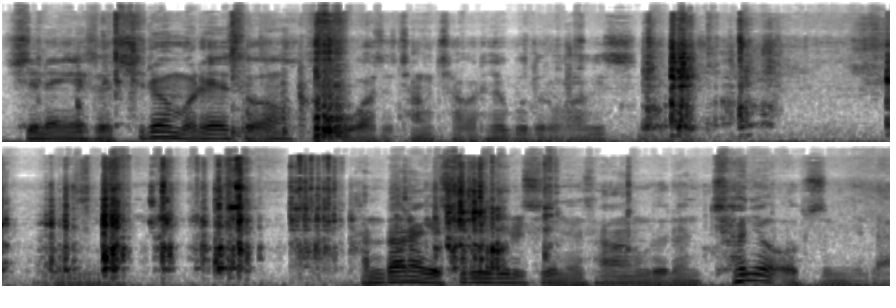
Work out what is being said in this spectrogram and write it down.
진행해서 실험을 해서 갖고 가서 장착을 해 보도록 하겠습니다. 간단하게 수리될 수 있는 상황들은 전혀 없습니다.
